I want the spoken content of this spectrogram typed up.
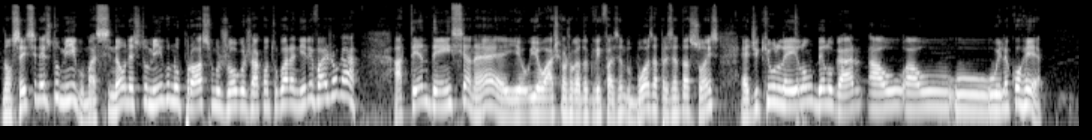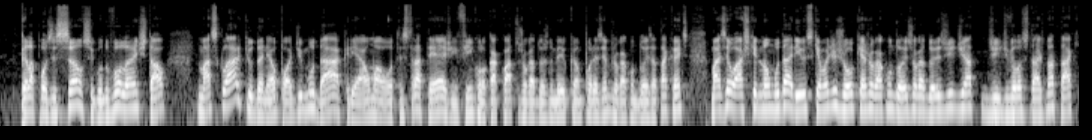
Não sei se nesse domingo, mas se não nesse domingo, no próximo jogo já contra o Guarani ele vai jogar. A tendência, né, e eu, e eu acho que é um jogador que vem fazendo boas apresentações, é de que o Leilon dê lugar ao, ao o William Correa. Pela posição, segundo volante e tal. Mas claro que o Daniel pode mudar, criar uma outra estratégia, enfim, colocar quatro jogadores no meio-campo, por exemplo, jogar com dois atacantes. Mas eu acho que ele não mudaria o esquema de jogo, que é jogar com dois jogadores de, de, de- de velocidade no ataque,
